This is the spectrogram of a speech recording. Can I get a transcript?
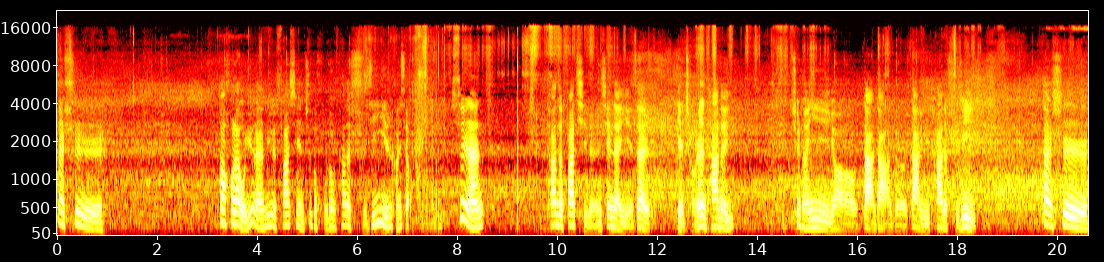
但是到后来，我越来越发现这个活动它的实际意义是很小。虽然它的发起人现在也在也承认它的宣传意义要大大的大于它的实际意义。但是，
